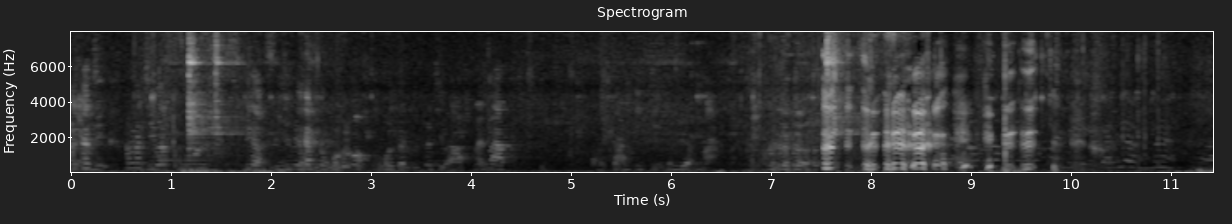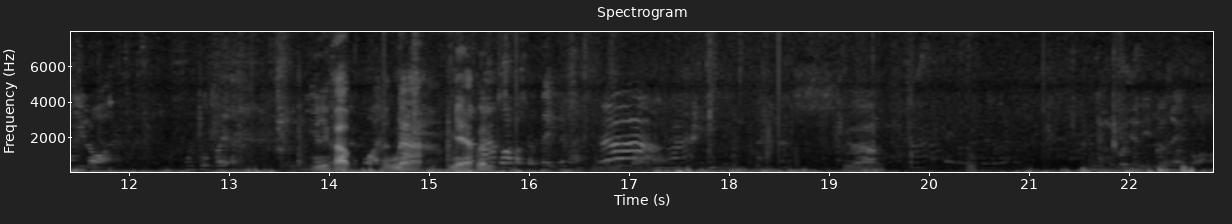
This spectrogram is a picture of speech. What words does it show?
มันก็สิมันก็สิว่ากูเรียกสีแม่หนูก็กูแต่มันก็สิว่ามันมาข่อยสามกี่กี่มันเรื่องมากกี่รอมันทุกไปนี่ครับข้างหน้าแม่เพิ่น พ่อมาสเต็ปได้ไหม เครื่องอย่างนี้ก็จะนี่เบิ่งได้ก่อน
